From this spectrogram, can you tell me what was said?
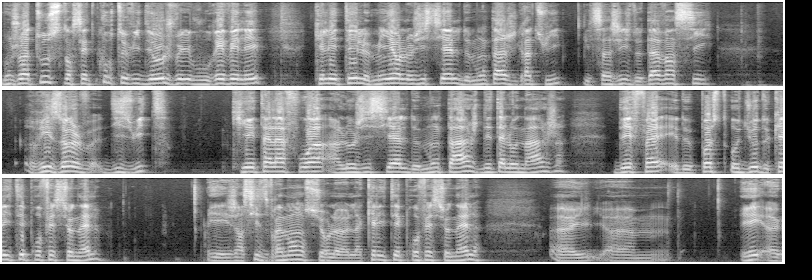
Bonjour à tous, dans cette courte vidéo, je vais vous révéler quel était le meilleur logiciel de montage gratuit. Il s'agit de DaVinci Resolve 18, qui est à la fois un logiciel de montage, d'étalonnage, d'effets et de post-audio de qualité professionnelle. Et j'insiste vraiment sur la qualité professionnelle. Euh, euh, et euh,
